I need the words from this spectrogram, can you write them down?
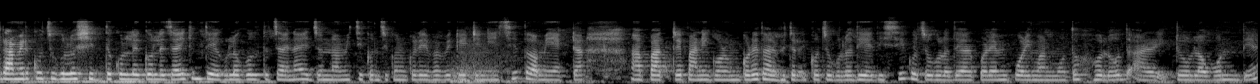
গ্রামের কচুগুলো সিদ্ধ করলে গলে যায়, কিন্তু এগুলো গলতে চায় না। এই জন্য আমি চিকন চিকন করে এভাবে কেটে নিয়েছি। তো আমি একটা পাত্রে পানি গরম করে তার ভিতরে কচুগুলো দিয়ে দিছি কচুগুলো দেওয়ার পরে আমি পরিমাণ মতো হলুদ আর একটু লবণ দিয়ে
